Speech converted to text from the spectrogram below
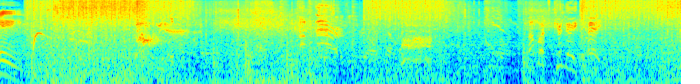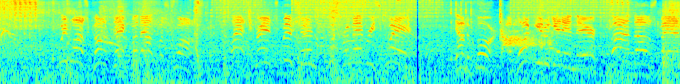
Realized how much can they take? We've lost contact with Alpha Squad. Last transmission was from every square. Down to four. I want you to get in there, find those men,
